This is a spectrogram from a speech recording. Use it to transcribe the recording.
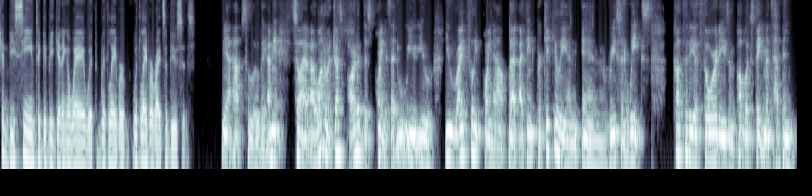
can be seen to be getting away with with labor with labor rights abuses? Yeah, absolutely. I mean, so I, I, want to address part of this point is that you you you rightfully point out that I think particularly in in recent weeks, Qatari authorities and public statements have been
